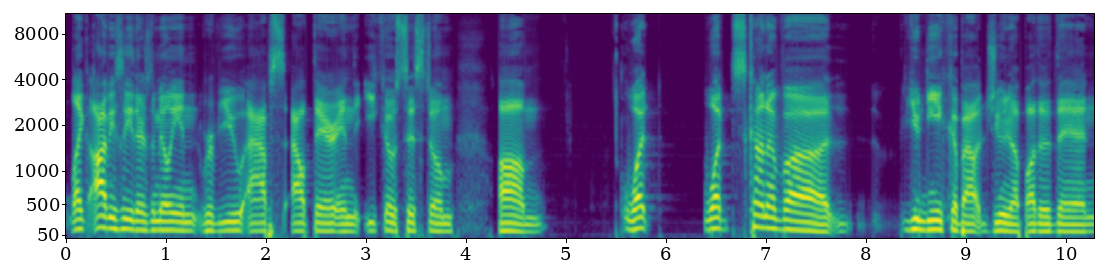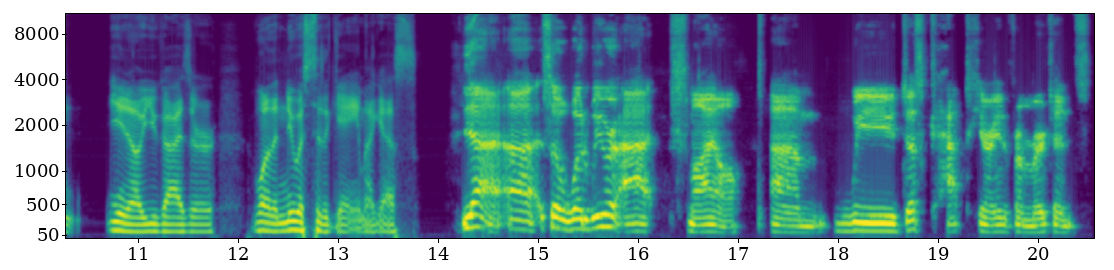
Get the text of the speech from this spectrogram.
like obviously, there's a million review apps out there in the ecosystem. Um, what what's kind of uh, unique about Junip other than you know you guys are one of the newest to the game, I guess? Yeah. Uh, so when we were at Smile, um, we just kept hearing from merchants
